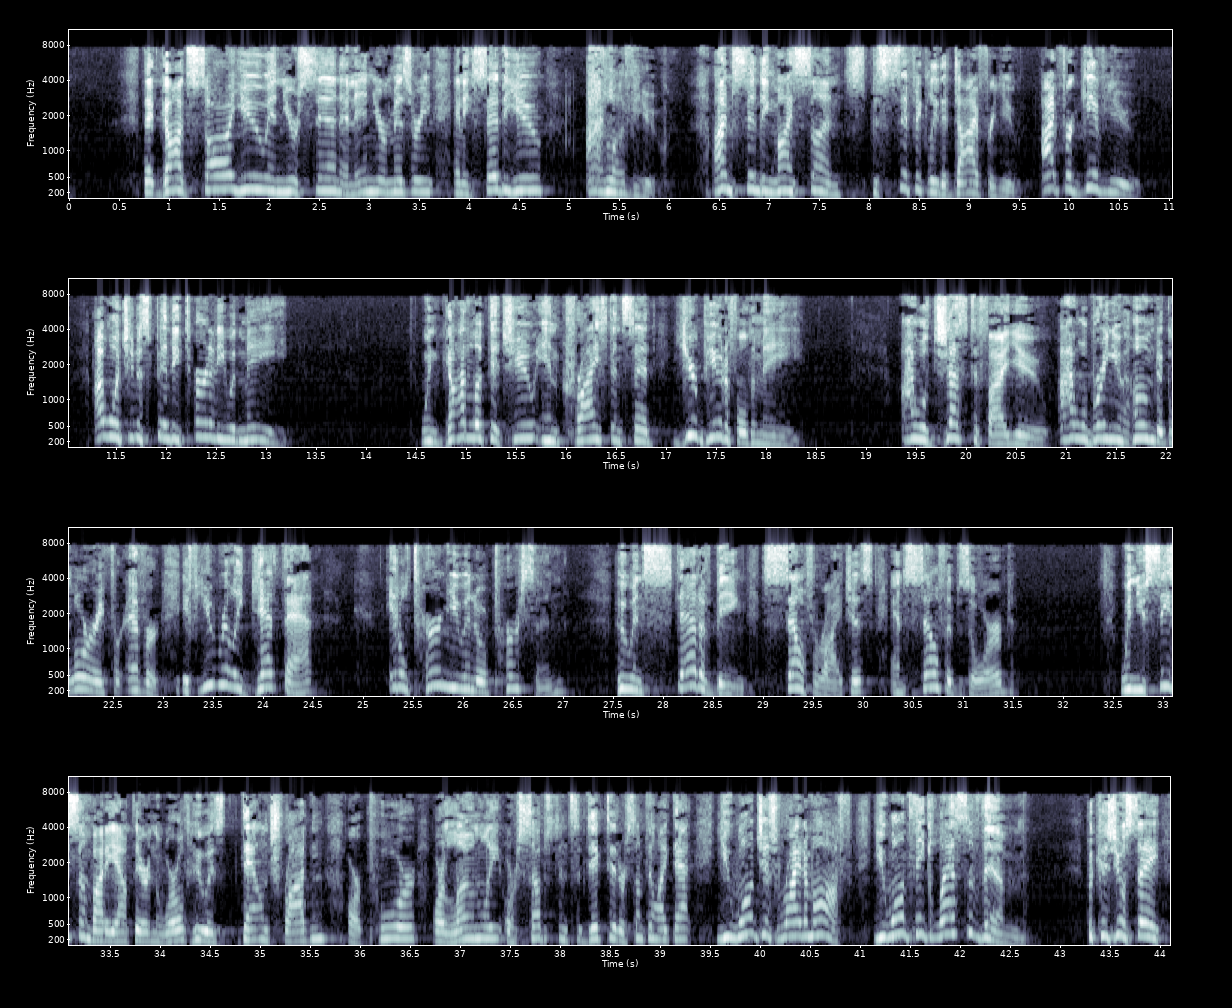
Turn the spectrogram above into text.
that God saw you in your sin and in your misery, and He said to you, I love you. I'm sending my son specifically to die for you. I forgive you. I want you to spend eternity with me when God looked at you in Christ and said, You're beautiful to me, I will justify you. I will bring you home to glory forever. If you really get that, it'll turn you into a person who, instead of being self righteous and self absorbed, when you see somebody out there in the world who is downtrodden or poor or lonely or substance addicted or something like that, you won't just write them off. You won't think less of them because you'll say,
